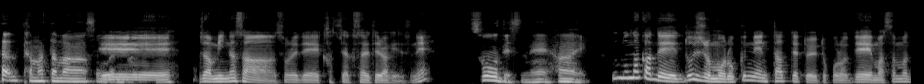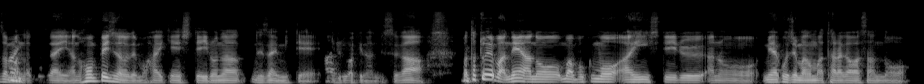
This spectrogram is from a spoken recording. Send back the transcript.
た たまたまそうなります。ええじゃあ皆さん、それで活躍されてるわけですね。そうですね。はい。その中で、どうでしょう、もう6年経ってというところで、まあ、様々なデザイン、あの、ホームページなどでも拝見して、いろんなデザイン見ているわけなんですが、まあ、例えばね、あの、まあ、僕も愛飲している、あの、宮古島の、まあ、多良川さんの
